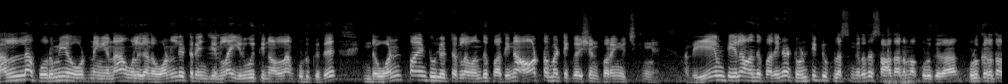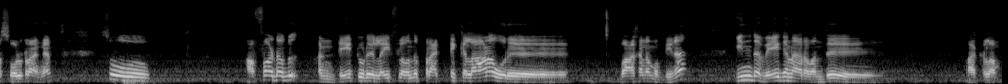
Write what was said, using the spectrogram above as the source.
நல்லா பொறுமையாக ஓட்டினீங்கன்னா உங்களுக்கு அந்த ஒன் லிட்டர் இன்ஜின்லாம் இருபத்தி நாலுலாம் கொடுக்குது. இந்த ஒன் பாயிண்ட் டூ லிட்டரில் வந்து பார்த்தீங்கன்னா ஆட்டோமேட்டிக் வெர்ஷன் போகிறீங்க வச்சுக்கோங்க. அந்த ஏஎம்டிலாம் வந்து பார்த்தீங்கன்னா டுவெண்ட்டி டூ ப்ளஸ்ங்கிறது சாதாரணமாக கொடுக்குதா கொடுக்குறதா சொல்கிறாங்க so affordable and day to day லைஃப்பில் வந்து ப்ராக்டிக்கலான ஒரு வாகனம் அப்படின்னா இந்த வேகனாரை வந்து பார்க்கலாம்.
